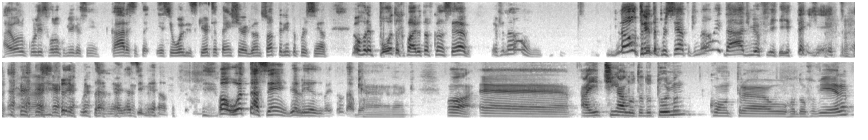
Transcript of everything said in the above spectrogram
Aí o oculista falou comigo assim, cara, tá- esse olho esquerdo você tá enxergando só 30%. Eu falei, puta que pariu, eu tô ficando cego. Ele falou, não, não, 30%. Eu falei, não, é idade, meu filho, tem jeito. Falei, puta merda, é assim mesmo. Ó, o outro tá 100, beleza, mas então tá bom. Caraca. Ó, é, aí tinha a luta do Turman contra o Rodolfo Vieira.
